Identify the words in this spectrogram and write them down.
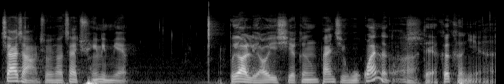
家长就是说在群里面不要聊一些跟班级无关的东西。啊，对，搿肯定啊。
